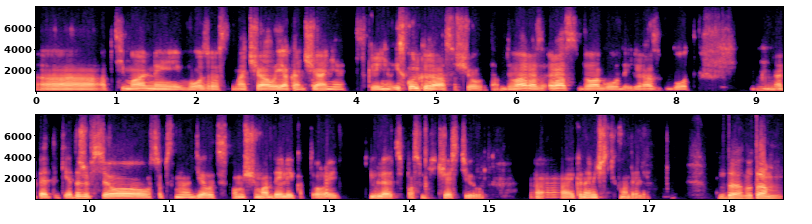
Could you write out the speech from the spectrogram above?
а, оптимальный возраст начала и окончания скрининга. И сколько раз еще? Там, два раз, раз в два года или раз в год. Опять-таки, это же все, собственно, делается с помощью моделей, которые являются, по сути, частью э, экономических моделей. Да, но там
